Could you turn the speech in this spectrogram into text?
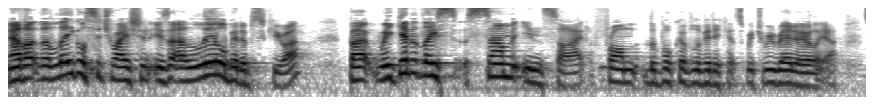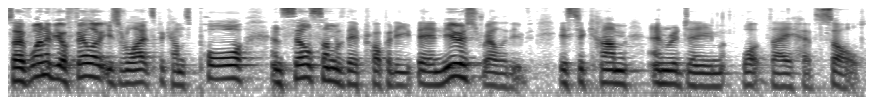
Now, the, the legal situation is a little bit obscure, but we get at least some insight from the book of Leviticus, which we read earlier. So, if one of your fellow Israelites becomes poor and sells some of their property, their nearest relative is to come and redeem what they have sold.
